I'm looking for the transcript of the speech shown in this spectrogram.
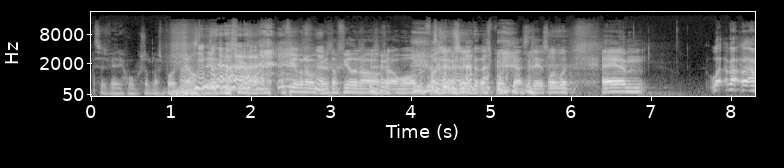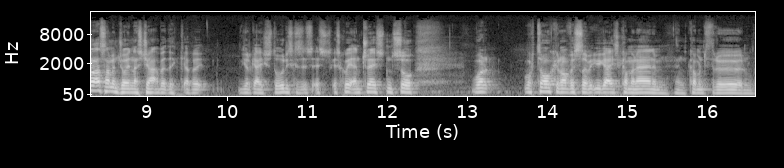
This is very wholesome, this podcast today. I'm feeling all good. I'm feeling all sort of warm and fuzzy inside at this podcast today. It's lovely. Um, I'm enjoying this chat about the about your guys' stories because it's, it's, it's quite interesting. So we're we're talking obviously about you guys coming in and, and coming through and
